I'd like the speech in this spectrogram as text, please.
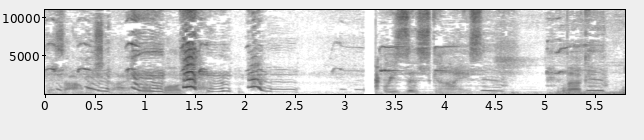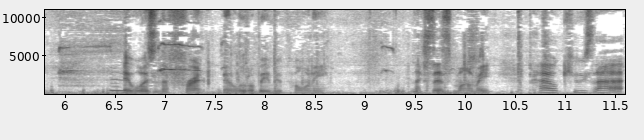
Amish guy. How cool is that? Can't resist, guys. Look. It was in the front. A little baby pony. Next to this mommy. How cute is that?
